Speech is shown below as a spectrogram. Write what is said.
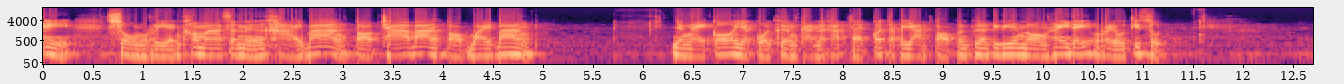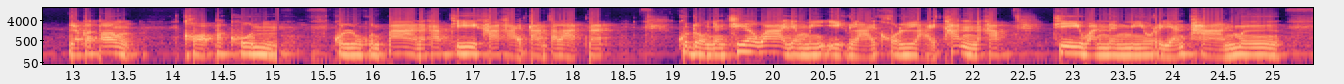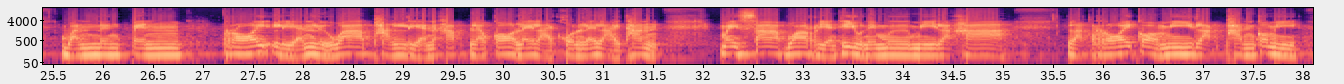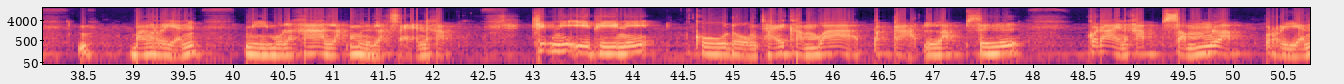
ส่งเหรียญเข้ามาเสนอขายบ้าง ตอบช้าบ้าง ตอบไวบ้างยังไงก็อย่ากโกรธเคืองกันนะครับ แต่ก็จะพยายามตอบเพื่อนๆพี่ๆน้องๆให้ได้เร็วที่สุด แล้วก็ต้อง ขอบพระคุณ คุณลุงคุณป้านะครับ ที่ค้าขายตามตลาดนัด คุณโด่งยังเชื่อว่ายังมีอีกหลายคนหลายท่านนะครับ ที่วันหนึ่งมีเหรียญผ่านมือ วันหนึ่งเป็นร้อยเหรียญหรือว่าพันเหรียญนะครับ แล้วก็หลายๆ คนหลายๆท่าน ไม่ทราบว่าเหรียญที่อยู่ในมือมีราคา หลักร้อยก็มีหลักพันก็มีบางเหรียญมีมูลค่าหลักหมื่นหลักแสนนะครับ คลิปนี้ EP นี้ครูโด่งใช้คำว่าประกาศรับซื้อ ก็ได้นะครับสำหรับเหรียญ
